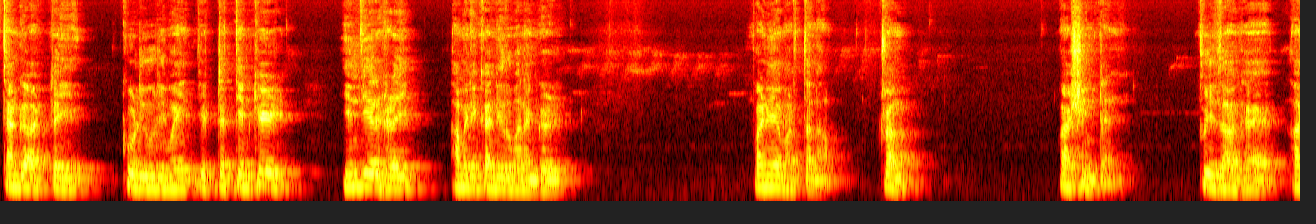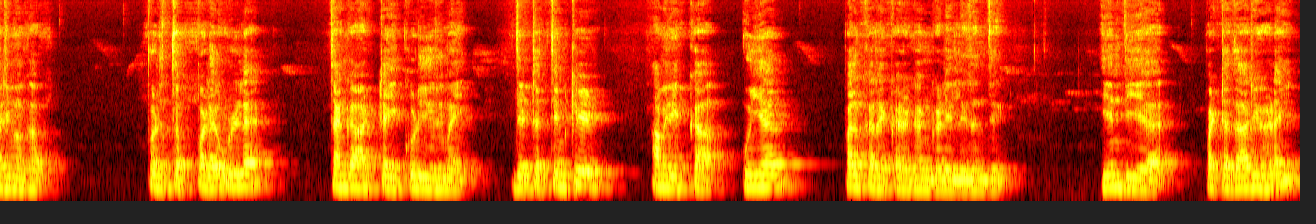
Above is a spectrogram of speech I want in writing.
தங்க அட்டை குடியுரிமை திட்டத்தின் கீழ் இந்தியர்களை அமெரிக்க நிறுவனங்கள் பணியமர்த்தலாம். ட்ரம்ப் வாஷிங்டன் புதிதாக அறிமுகப்படுத்தப்பட உள்ள தங்க அட்டை குடியுரிமை திட்டத்தின் கீழ் அமெரிக்கா உயர் பல்கலைக்கழகங்களில் இருந்து இந்திய பட்டதாரிகளை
